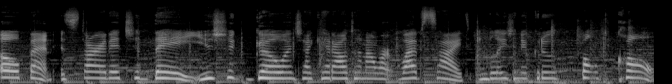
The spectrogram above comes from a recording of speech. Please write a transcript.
open. It started today. You should go and check it out on our website, inglesnuecru.com.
